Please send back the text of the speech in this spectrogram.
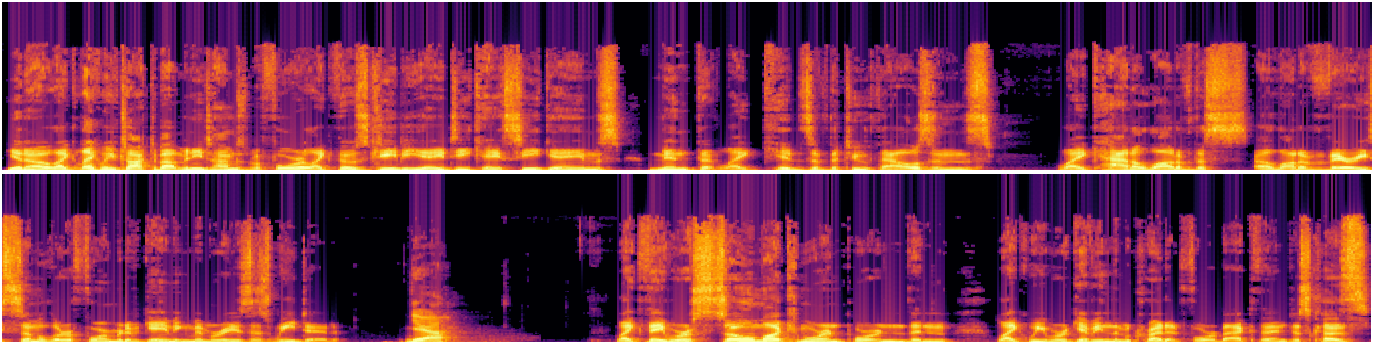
you know, like, like we've talked about many times before, like those GBA DKC games meant that like kids of the 2000s like had a lot of this, a lot of very similar formative gaming memories as we did. Yeah, Like they were so much more important than like we were giving them credit for back then, just because,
